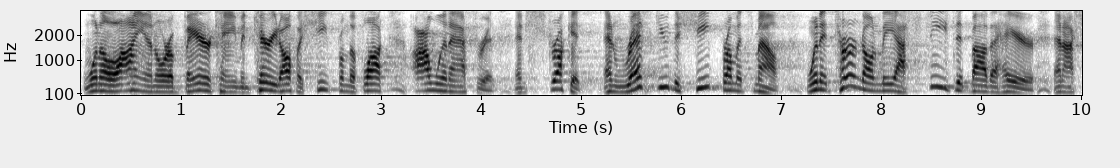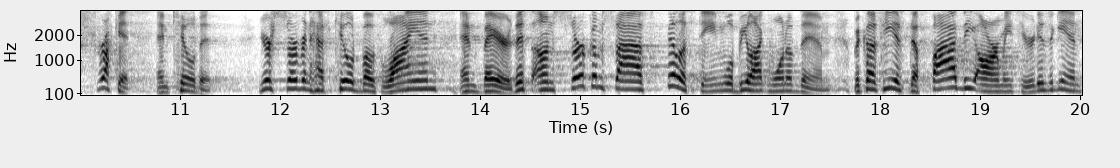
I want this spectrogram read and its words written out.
When a lion or a bear came and carried off a sheep from the flock, I went after it and struck it and rescued the sheep from its mouth. When it turned on me, I seized it by the hair and I struck it and killed it. Your servant has killed both lion and bear. This uncircumcised Philistine will be like one of them because he has defied the armies, here it is again,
